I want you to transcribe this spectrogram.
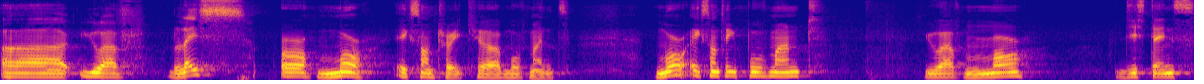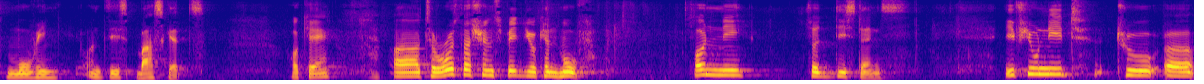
uh, you have less or more eccentric uh, movement. More eccentric movement, you have more distance moving on this basket. Okay, uh, the rotation speed you can move only the distance. If you need to uh,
